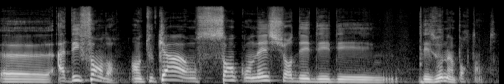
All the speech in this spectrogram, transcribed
euh, à défendre. En tout cas, on sent qu'on est sur des, des, des, des zones importantes.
